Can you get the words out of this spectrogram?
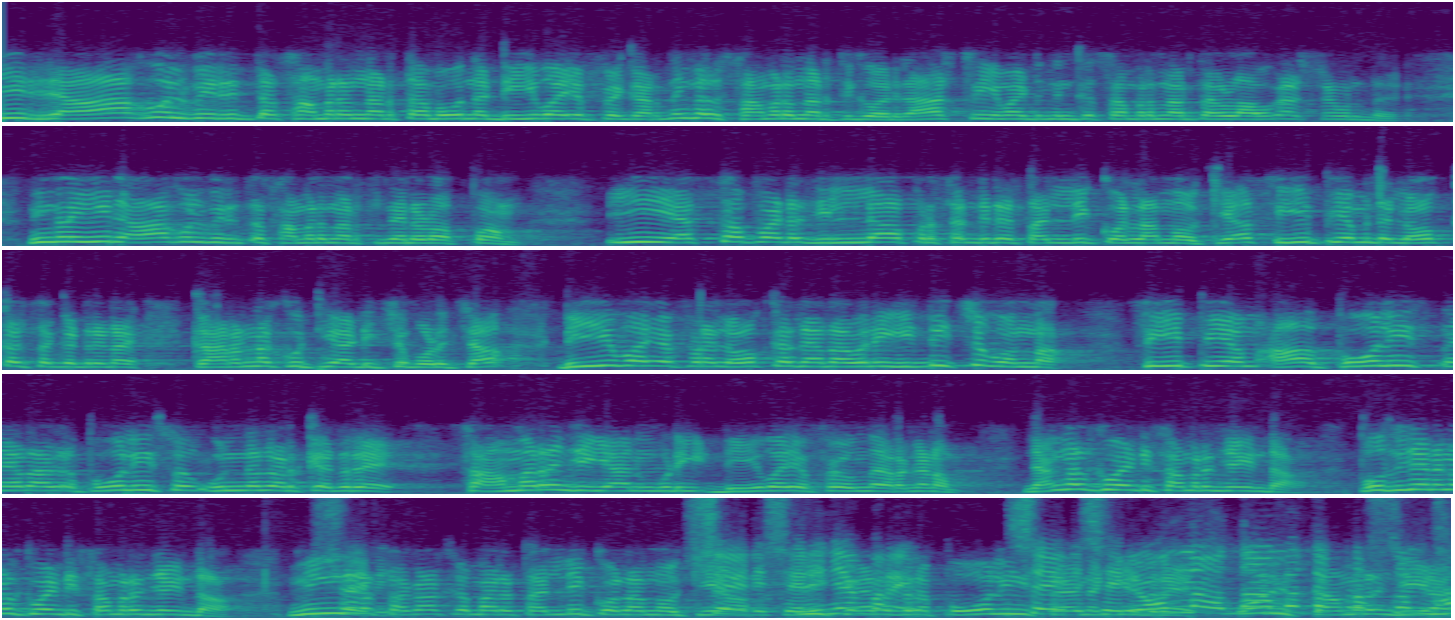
ഈ രാഹുൽ വിരുദ്ധ സമരം നടത്താൻ പോകുന്ന ഡിവൈഎഫ്ഐക്കാർ നിങ്ങൾ സമരം നടത്തിക്കോ? രാഷ്ട്രീയമായിട്ട് നിങ്ങൾക്ക് സമരം നടത്താനുള്ള അവകാശമുണ്ട്. നിങ്ങൾ ഈ രാഹുൽ വിരുദ്ധ സമരം നടത്തുന്നതിനോടൊപ്പം ഈ എസ് എഫ് ഐയുടെ ജില്ലാ പ്രസിഡന്റിനെ തല്ലിക്കൊല്ലാൻ നോക്കിയ സി പി എമ്മിന്റെ ലോക്കൽ സെക്രട്ടറിയുടെ കർണക്കുറ്റി അടിച്ചു പൊളിച്ച ഡിവൈഎഫ്ഐ ലോക്കൽ നേതാവിനെ ഇടിച്ചു കൊന്ന സി പി എം പോലീസ് നേതാവ് പോലീസ് ഉന്നതർക്കെതിരെ സമരം ചെയ്യാനും കൂടി ഡിവൈഎഫ്ഐ ഒന്ന് ഇറങ്ങണം. ഞങ്ങൾക്ക് വേണ്ടി സമരം ചെയ്യണ്ട. പൊതുജനങ്ങൾക്ക് വേണ്ടി സമരം ചെയ്യണ്ട. നിങ്ങളുടെ. സഖാക്കന്മാരെ തല്ലിക്കൊല്ലാൻ നോക്കിയ കേരളത്തിലെ പോലീസ് ഒന്നാമത്തെ സമരം ചെയ്യാൻ,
